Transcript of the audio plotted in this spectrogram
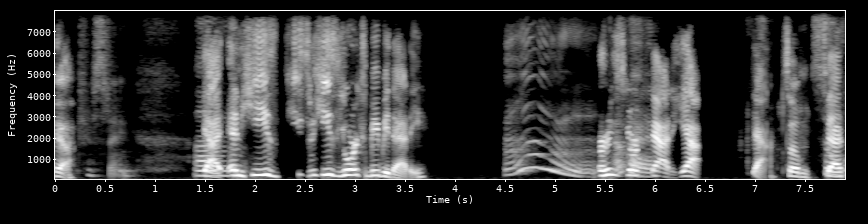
Interesting. yeah, Um, and he's, he's he's York's baby daddy. mm, Or he's okay. York's daddy. Yeah. Yeah. So, So that's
